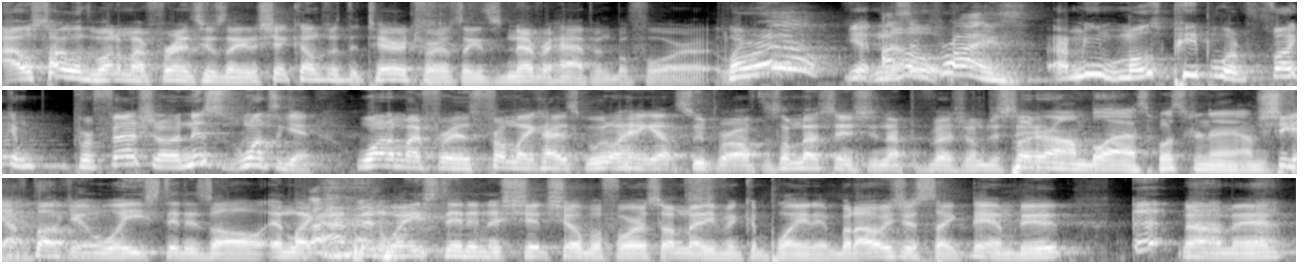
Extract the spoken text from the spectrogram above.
I was talking with one of my friends, he was like, "This shit comes with the territory." I was like, "It's never happened before." For real? Yeah, no. I'm surprised. I mean, most people are fucking professional, and this is once again one of my friends from like high school. We don't hang out super often, so I'm not saying she's not professional. I'm just Put saying her on blast. What's her name? I'm she got fucking wasted, is all. And like I've been wasted in a shit show before, so I'm not even complaining. But I was just like, "Damn, dude, nah, man."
